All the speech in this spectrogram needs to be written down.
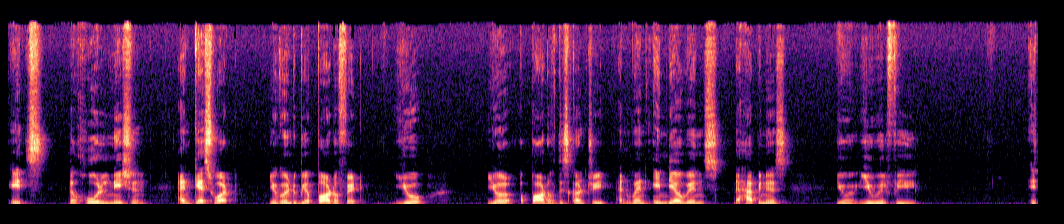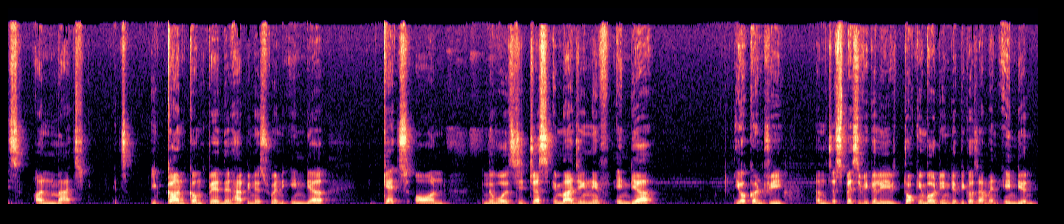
It's the whole nation. And guess what? You're going to be a part of it. You you're a part of this country. And when india wins the happiness you you will feel it's unmatched. It's you can't compare that happiness when india gets on in the world stage just imagine if india your country i'm just specifically talking about india because i'm an indian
